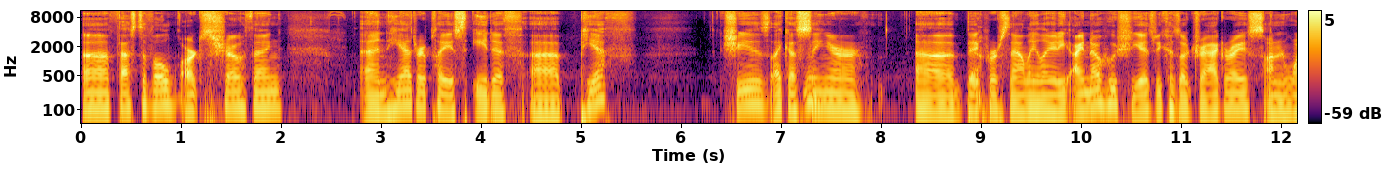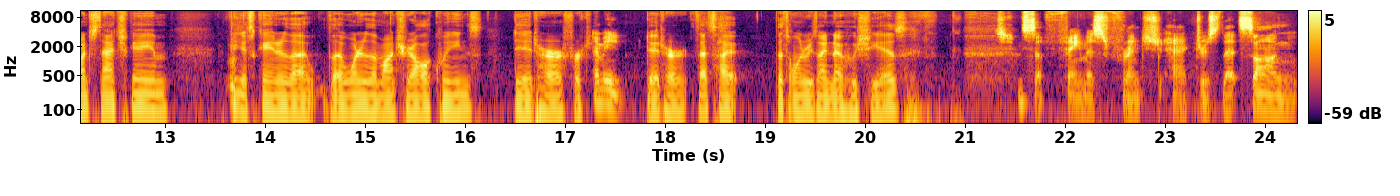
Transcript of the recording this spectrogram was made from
uh festival, arts show thing, and he had to replace Edith uh Piaf. She is like a singer, uh, big personality lady. I know who she is because of Drag Race on one Snatch Game. I think it's Canada. The one of the Montreal Queens did her for I mean, did her. That's how. That's the only reason I know who she is. she's a famous French actress. That song,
